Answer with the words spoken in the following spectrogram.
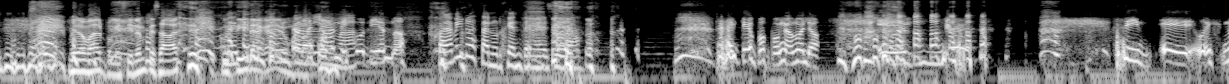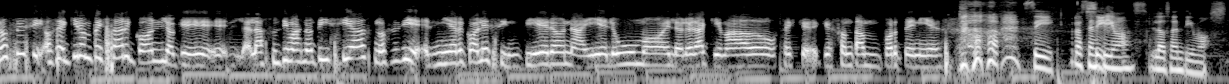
Menos mal, porque si no empezaba a discutir acá era un problema. discutiendo. Para mí no es tan urgente, me decía. que pospongámoslo. Eh, sí, eh, no sé si, o sea, quiero empezar con lo que la- las últimas noticias. No sé si el miércoles sintieron ahí el humo, el olor a quemado, ustedes que, que son tan porteñes. Sí, Lo sí, sentimos. lo sentimos.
